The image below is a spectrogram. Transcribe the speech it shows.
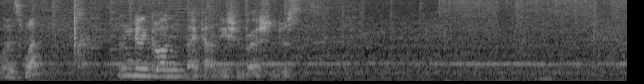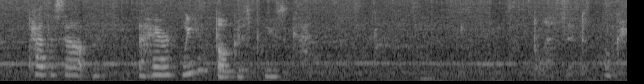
All is wet. I'm gonna go on with my foundation brush and just pat this out. The hair. Will you focus, please? God. Bless it. Okay.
